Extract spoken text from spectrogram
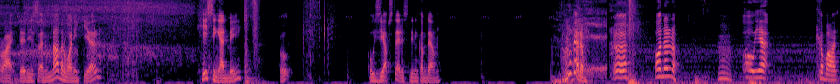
Alright, there is another one in here. Hissing at me. Oh. Oh, is he upstairs? Didn't come down. Look at him. Uh, oh, no, no, no. Oh, yeah. Come on.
